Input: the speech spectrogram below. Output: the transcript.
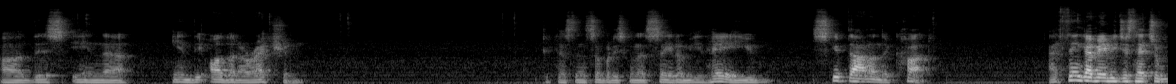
uh, this in uh, in the other direction because then somebody's going to say to me, "Hey, you skipped out on the cut." I think I maybe just had to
